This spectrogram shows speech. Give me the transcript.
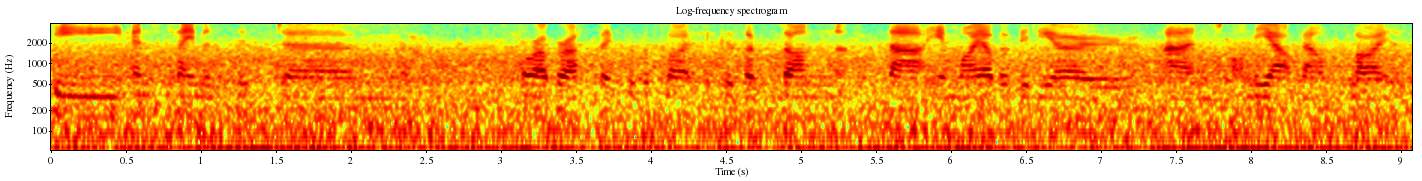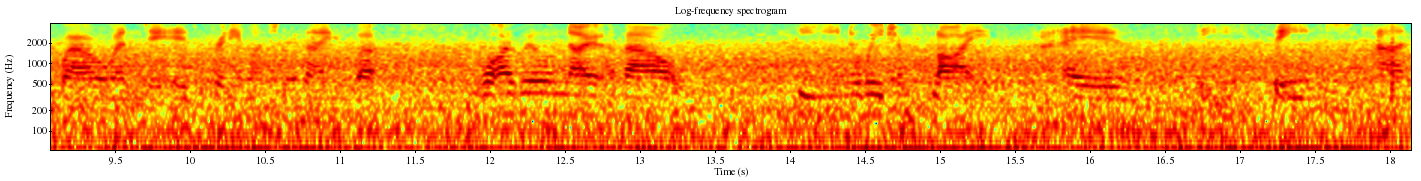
The entertainment system or other aspects of the flight because I've done that in my other video and on the outbound flight as well, and it is pretty much the same. But what I will note about the Norwegian flight is the seat, and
